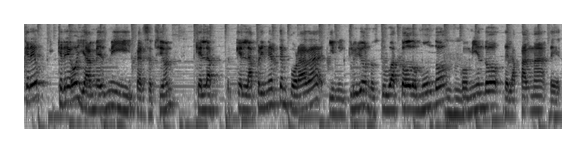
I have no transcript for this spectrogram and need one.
creo, creo ya es mi percepción que la, que la primera temporada, y me incluyo, nos tuvo a todo mundo comiendo de la palma de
